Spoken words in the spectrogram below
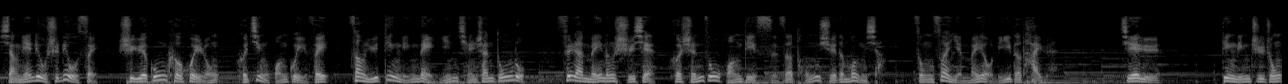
享年六十六岁。谥曰恭克惠荣和敬皇贵妃葬于定陵内银钱山东路。虽然没能实现和神宗皇帝死则同学的梦想，总算也没有离得太远。接于定陵之中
